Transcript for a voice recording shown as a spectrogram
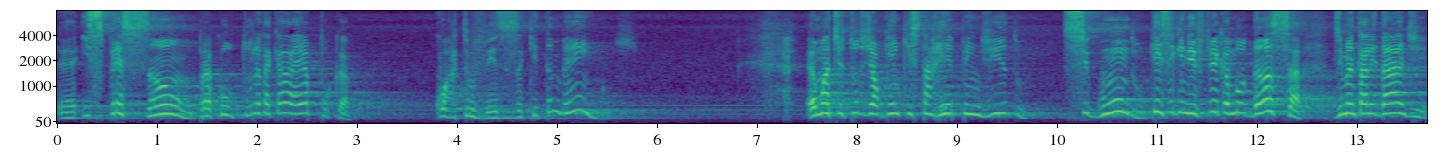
é, expressão para a cultura daquela época. Quatro vezes aqui também, irmãos. É uma atitude de alguém que está arrependido. Segundo, que significa mudança de mentalidade?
